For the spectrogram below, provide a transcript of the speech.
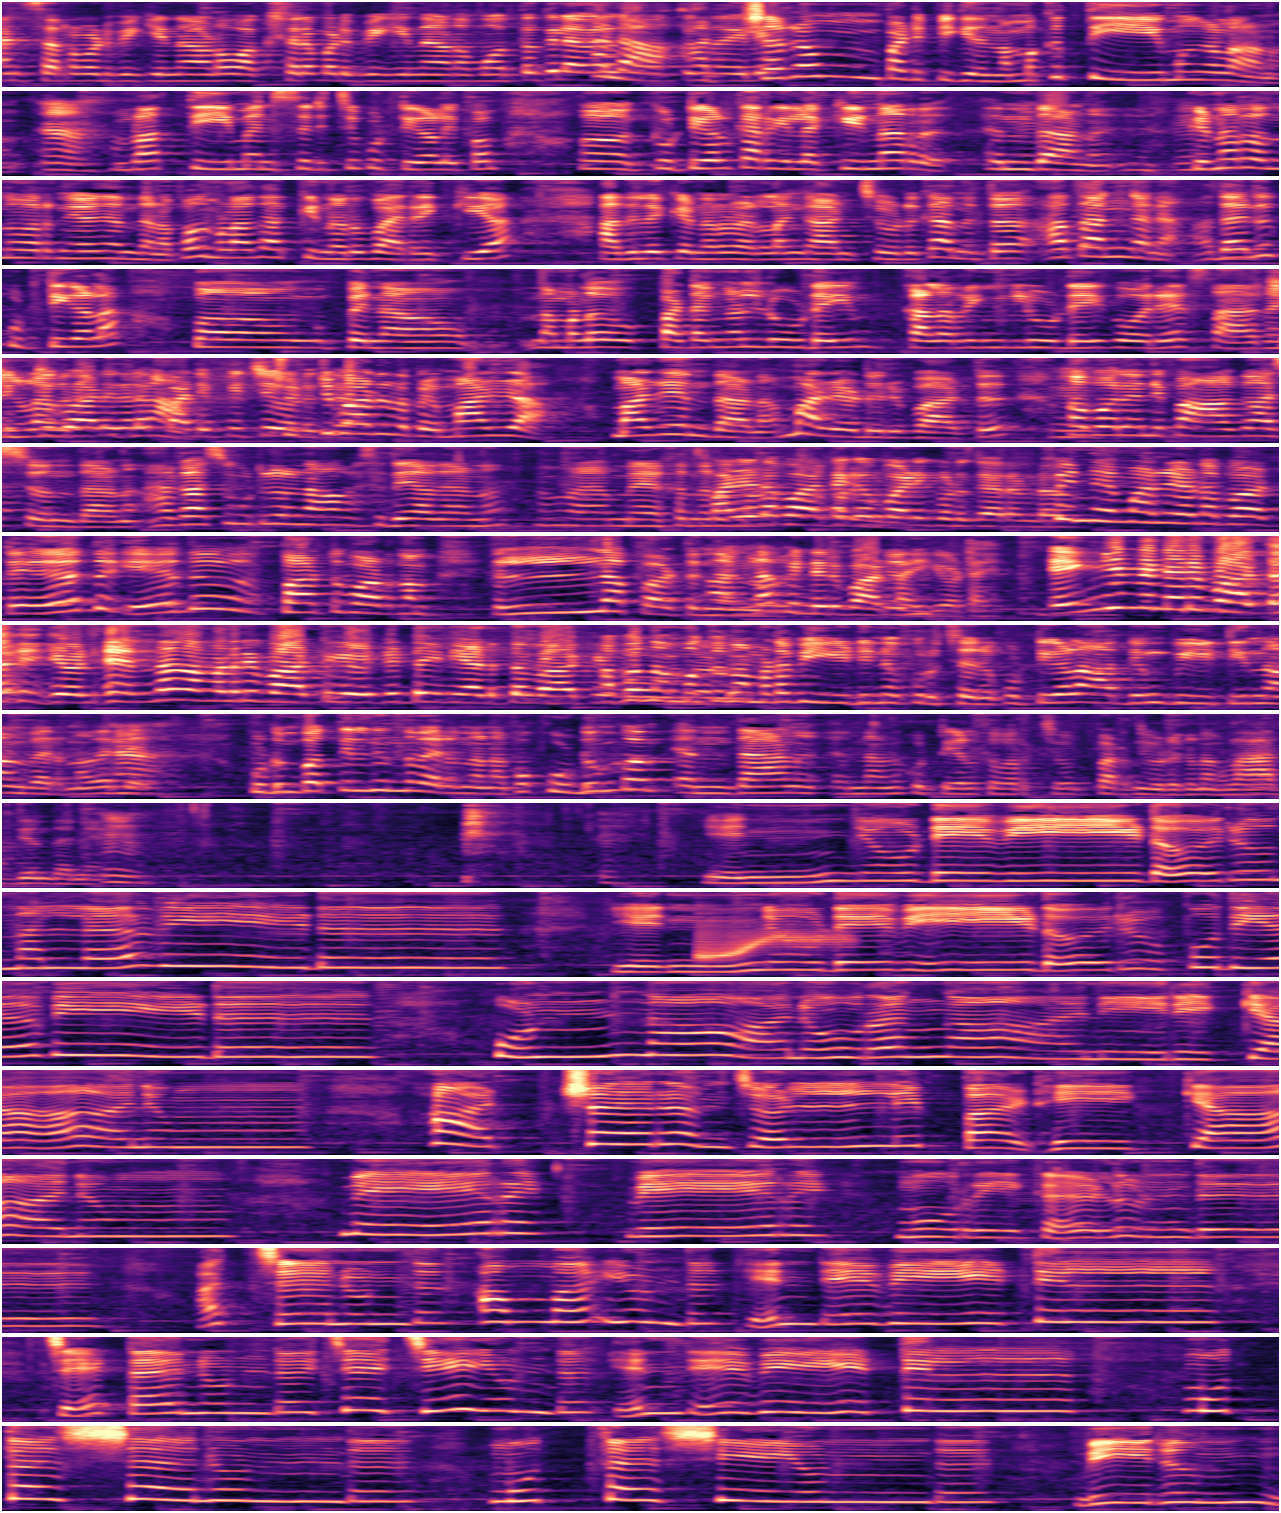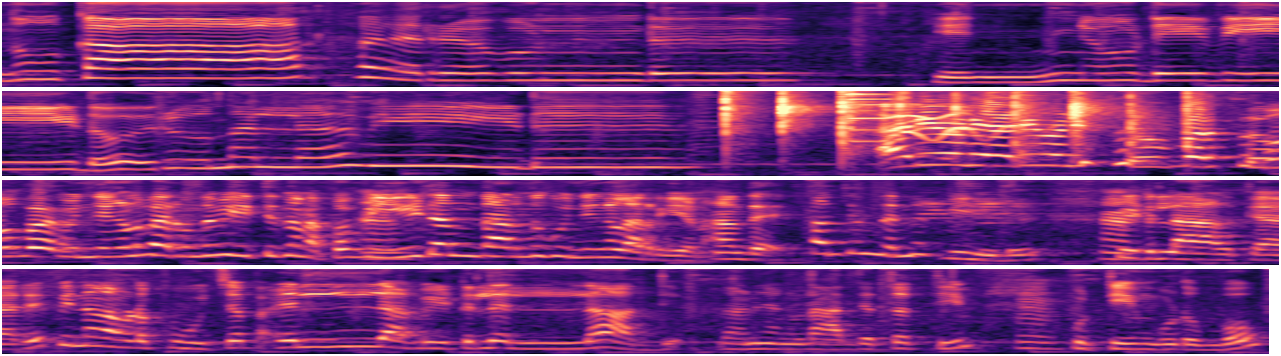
അനുസരണം പഠിപ്പിക്കുന്നതാണോ അക്ഷരം പഠിപ്പിക്കുന്നതാണോ? മൊത്തത്തിൽ അല്ല അക്ഷരം പഠിപ്പിക്കുന്നത് നമുക്ക് തീമുകളാണ്. നമ്മൾ ആ. തീം അനുസരിച്ച് കുട്ടികൾ ഇപ്പം കുട്ടികൾക്കറിയില്ല കിണർ എന്താണ്. കിണർ എന്ന് പറഞ്ഞു കഴിഞ്ഞാൽ എന്താണ്? അപ്പോൾ നമ്മളത് ആ കിണർ വരയ്ക്കുക അതിൽ കിണർ വെള്ളം കാണിച്ചു കൊടുക്കുക എന്നിട്ട് അതങ്ങനെ. അതായത് കുട്ടികളെ പിന്നെ നമ്മൾ പടങ്ങളിലൂടെയും കളറിങ്ങിലൂടെയും ഓരോ സാധനങ്ങൾ ചുറ്റുപാടുകൾ. മഴ മഴ എന്താണ്? മഴയുടെ ഒരു പാട്ട്. അതുപോലെ തന്നെ ഇപ്പൊ ആകാശം എന്താണ്? ആകാശ കുട്ടികളുടെ ആകാശത്തെ അതാണ് മേഘ പിന്നെ മഴയുടെ പാട്ട് ഏത് ഏത് പാട്ട് പാടണം? എല്ലാ പാട്ടും ഞങ്ങൾ പിന്നെ ഒരു പാട്ട് ആയിക്കോട്ടെ. എങ്കിൽ പിന്നെ ഒരു പാട്ട് ആയിക്കോട്ടെ. എന്നാ നമ്മളൊരു പാട്ട് കേട്ടിട്ട് ഇനി അടുത്ത ബാക്കി അപ്പൊ നമുക്ക് നമ്മുടെ വീടിനെ കുറിച്ച് കുട്ടികൾ ആദ്യം വീട്ടിൽ നിന്നാണ് വരുന്നത് അല്ലേ? കുടുംബത്തിൽ നിന്ന് വരുന്നതാണ്. അപ്പൊ കുടുംബം എന്താണ് എന്നാണ് കുട്ടികൾക്ക് കുറച്ച് പറഞ്ഞു കൊടുക്കണം നമ്മൾ ആദ്യം തന്നെ. എന്നുടെ വീടൊരു നല്ല വീട്. എന്നുടെ വീടൊരു പുതിയ വീട്. ഉണ്ണാനുറങ്ങാനിരിക്കാനും അക്ഷരം ചൊല്ലി പഠിക്കാനും വേറെ വേറെ മുറികളുണ്ട്. അച്ഛനുണ്ട് അമ്മയുണ്ട് എന്റെ വീട്ടിൽ. ചേട്ടനുണ്ട് ചേച്ചിയുണ്ട് എന്റെ വീട്ടിൽ. മുത്തശ്ശനുണ്ട് മുത്തശ്ശിയുണ്ട്. വിരുന്നുകാർ വരവുണ്ട്. എന്നുടെ വീടൊരു നല്ല വീട് അടിപൊളി അടിപൊളി. Super super. കുഞ്ഞുങ്ങൾ വരുന്ന വീട്ടിൽ നിന്നാണ്. അപ്പൊ വീട് എന്താണെന്ന് കുഞ്ഞുങ്ങൾ അറിയണം. അതെ. ആദ്യം തന്നെ വീട്. വീട്ടിലെ ആൾക്കാർ പിന്നെ നമ്മുടെ പൂച്ച എല്ലാം വീട്ടിലെല്ലാം ആദ്യം ഇതാണ് ഞങ്ങളുടെ ആദ്യത്തെ തീം. കുട്ടിയും കുടുംബവും.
